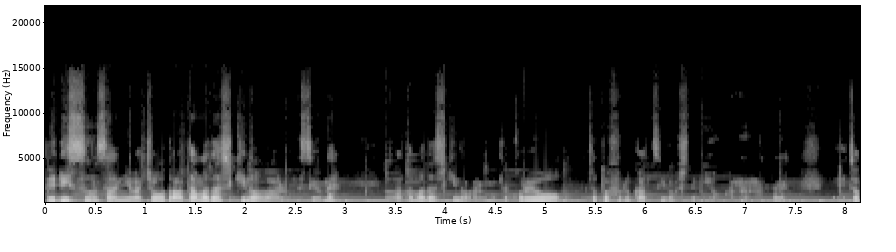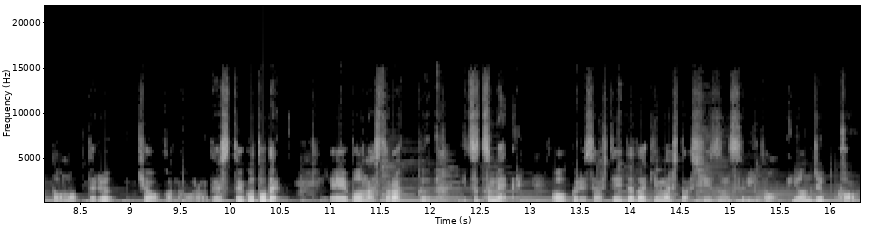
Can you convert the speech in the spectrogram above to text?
でリッスンさんにはちょうど頭出し機能があるんですよね。頭出し機能があるのでこれをちょっとフル活用してみようかななんてね、ちょっと思ってる今日この頃です。ということで、えー、ボーナストラック5つ目お送りさせていただきましたシーズン3の40個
